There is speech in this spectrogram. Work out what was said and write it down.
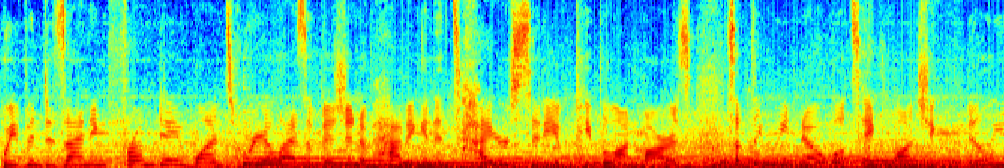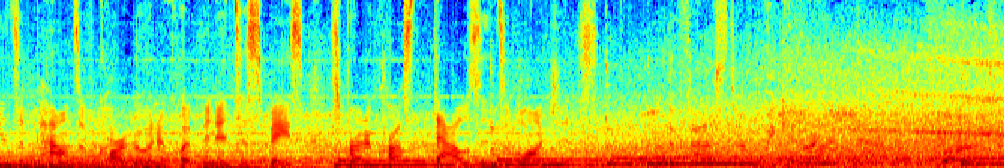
We've been designing from day one to realize a vision of having an entire city of people on Mars, something we know will take launching millions of pounds of cargo and equipment into space spread across thousands of launches. The faster we can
